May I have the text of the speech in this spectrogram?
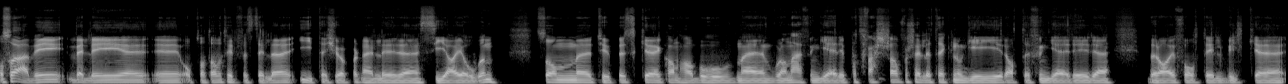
Og så er vi veldig eh, opptatt av å tilfredsstille IT-kjøperen eller eh, CIO-en, som typisk kan ha behov med hvordan det her fungerer på tvers av forskjellige teknologier, at det fungerer bra i forhold til hvilke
